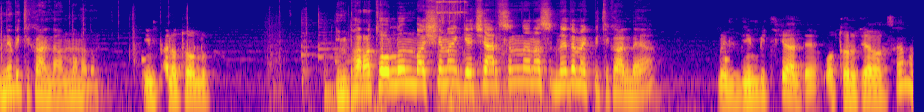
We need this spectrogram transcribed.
Ne bitik halde anlamadım. İmparatorluk. İmparatorluğun başına geçersin de nasıl? Ne demek bitik halde ya? Bildiğin bitik halde. Otoriteye baksana.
